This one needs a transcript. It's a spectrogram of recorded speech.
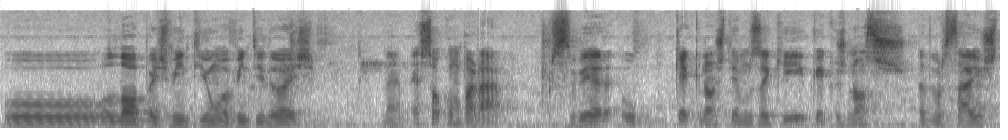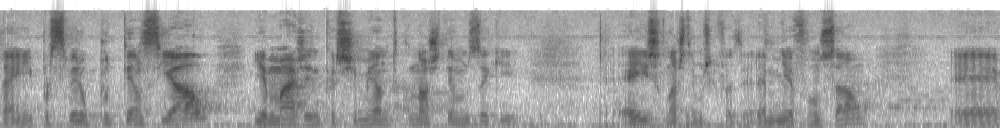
o, o Lopes, 21 ou 22. É? é só comparar, perceber o que é que nós temos aqui, o que é que os nossos adversários têm e perceber o potencial e a margem de crescimento que nós temos aqui. É isso que nós temos que fazer. A minha função é,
